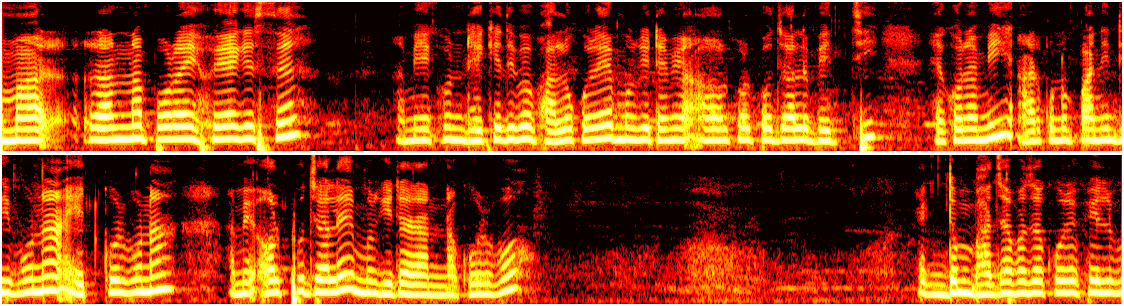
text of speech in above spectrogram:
আমার রান্না পড়াই হয়ে গেছে। আমি এখন ঢেকে দেব ভালো করে। মুরগিটা আমি অল্প অল্প জালে ভেজছি। এখন আমি আর কোনো পানি দিব না এড করব না। আমি অল্প জালে মুরগিটা রান্না করব। একদম ভাজা ভাজা করে ফেলব।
